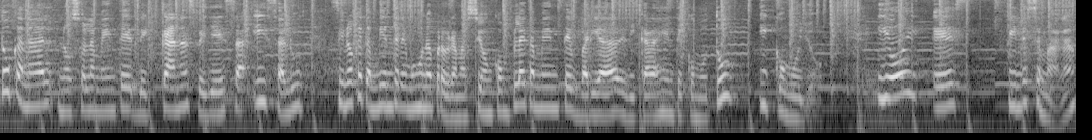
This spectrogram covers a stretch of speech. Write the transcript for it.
Tu canal no solamente de canas, belleza y salud, sino que también tenemos una programación completamente variada dedicada a gente como tú y como yo. Y hoy es fin de semana,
